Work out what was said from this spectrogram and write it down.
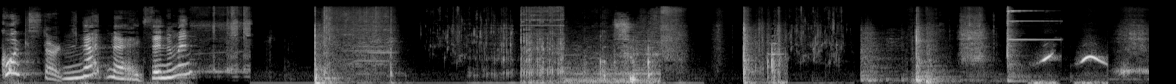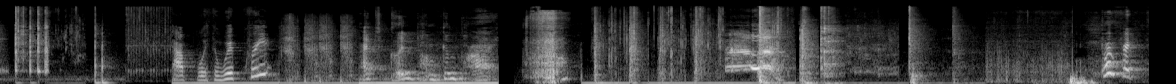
Cornstarch, nutmeg, cinnamon. With a whipped cream. That's good pumpkin pie. Perfect.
